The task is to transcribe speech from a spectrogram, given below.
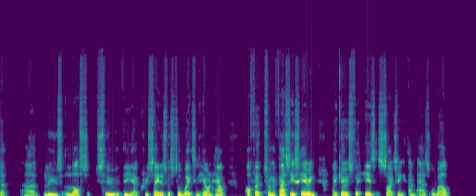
uh, uh, Blues loss to the uh, Crusaders. We're still waiting to hear on how Ofa Tu'ungafasi's hearing goes for his sighting um, as well.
